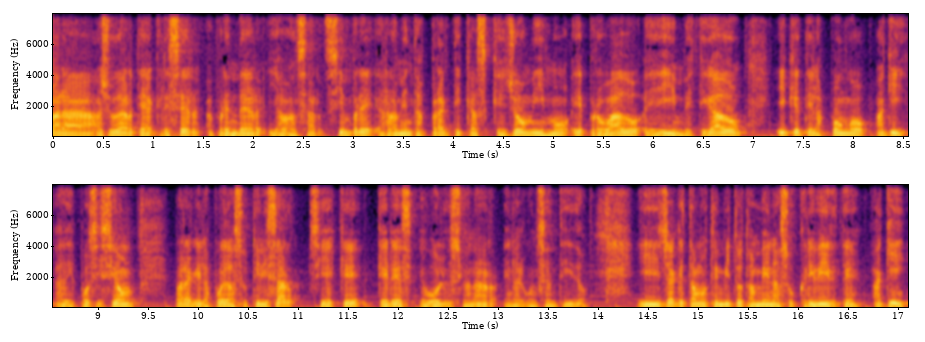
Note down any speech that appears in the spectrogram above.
para ayudarte a crecer, aprender y avanzar. Siempre herramientas prácticas que yo mismo he probado e investigado y que te las pongo aquí a disposición para que las puedas utilizar si es que querés evolucionar en algún sentido. Y ya que estamos, te invito también a suscribirte aquí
